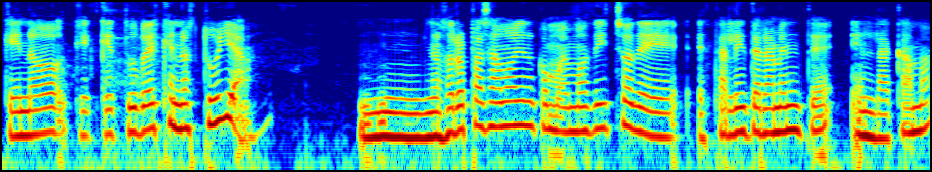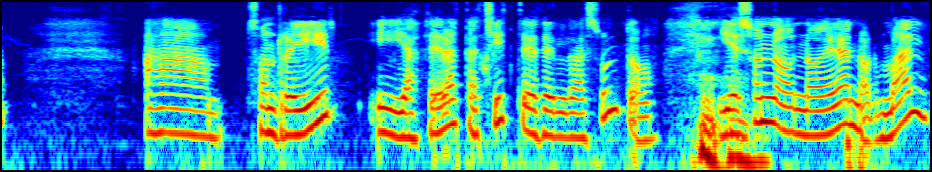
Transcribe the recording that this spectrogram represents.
que, no, que, que tú ves que no es tuya. Mm, Nosotros pasamos, como hemos dicho, de estar literalmente en la cama a sonreír y hacer hasta chistes del asunto. Y eso no, no era normal.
